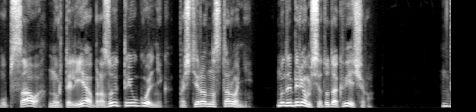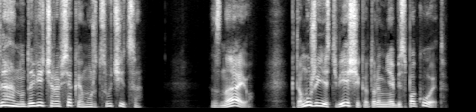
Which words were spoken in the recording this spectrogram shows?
Упсала, Нуртелье образуют треугольник, почти равносторонний. Мы доберемся туда к вечеру. Да, но до вечера всякое может случиться. Знаю. К тому же есть вещи, которые меня беспокоят.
